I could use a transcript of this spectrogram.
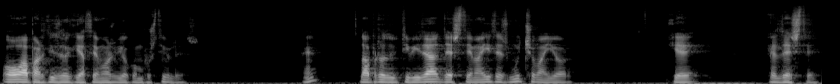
o a partir del que hacemos biocombustibles. ¿Eh? La productividad de este maíz es mucho mayor que el de este.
